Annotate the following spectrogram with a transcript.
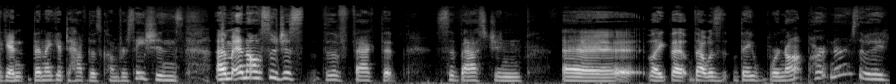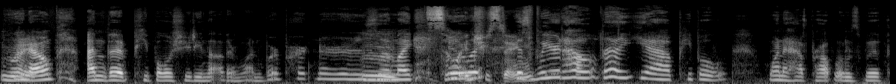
again then i get to have those conversations. Um and also just the fact that sebastian uh like that that was they were not partners they, you know and the people shooting the other one were partners and like so you know, like, interesting. it's weird how that yeah people want to have problems with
